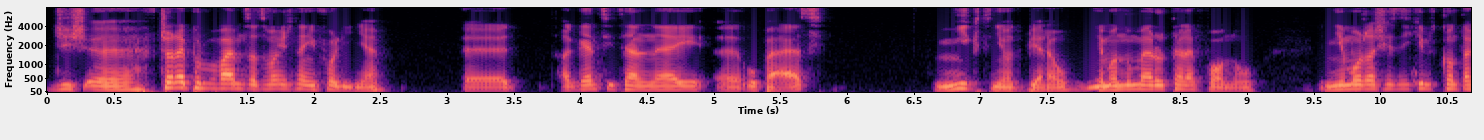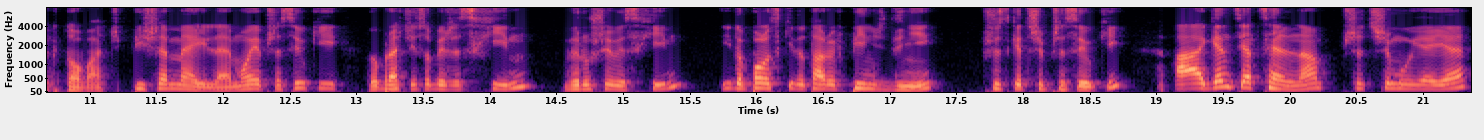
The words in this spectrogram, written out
Dziś, e, wczoraj próbowałem zadzwonić na infolinię e, agencji celnej e, UPS. Nikt nie odbierał, nie ma numeru telefonu, nie można się z nikim skontaktować. Piszę maile. Moje przesyłki, wyobraźcie sobie, że z Chin wyruszyły z Chin i do Polski dotarły w 5 dni. Wszystkie trzy przesyłki, a agencja celna przetrzymuje je.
